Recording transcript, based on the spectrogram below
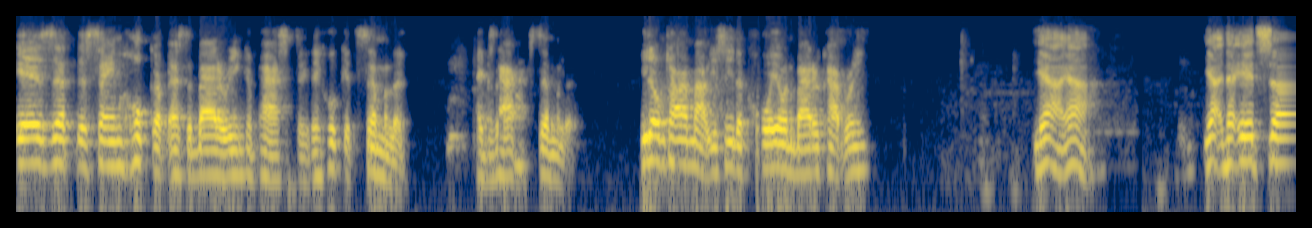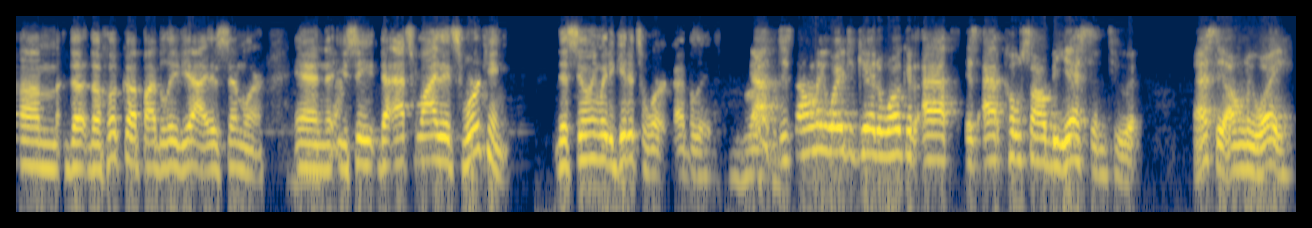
Is it the same hookup as the battery ring capacitor? They hook it similar, exact similar. You know what I'm talking about? You see the coil and the battery cap ring? yeah, yeah. Yeah, it's um the the hookup I believe yeah is similar, and you see that's why it's working. That's the only way to get it to work, I believe. Yeah, just the only way to get it to work is add is add Kosol BS into it. That's the only way.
